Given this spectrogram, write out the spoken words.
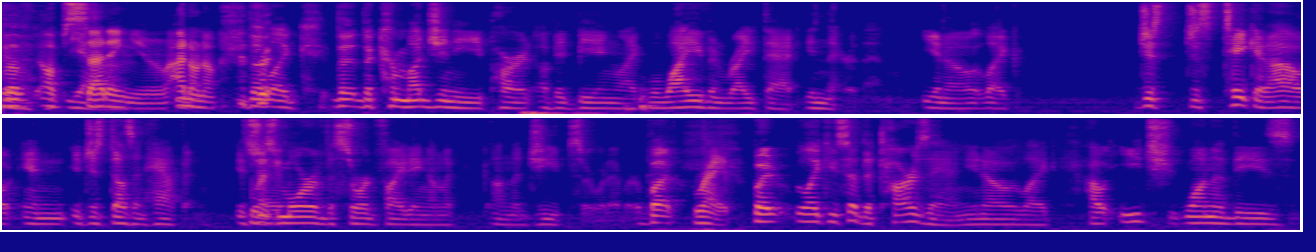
the- of upsetting you. I don't know. the For- like the the curmudgeony part of it being like well why even write that in there then you know like just just take it out and it just doesn't happen it's just more of the sword fighting on the on the jeeps or whatever but right. but like you said the tarzan you know like how each one of these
